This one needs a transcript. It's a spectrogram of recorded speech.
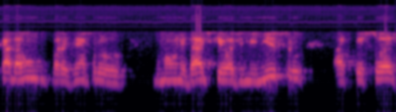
cada um, por exemplo, numa unidade que eu administro, as pessoas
